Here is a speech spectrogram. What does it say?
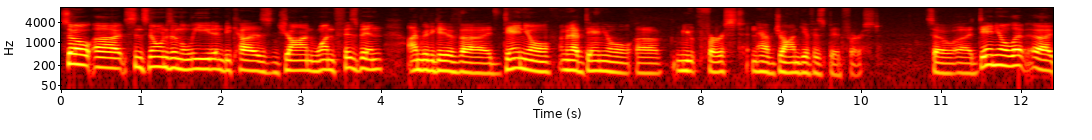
So, uh, since no one's in the lead and because John won Fizbin, I'm going to give uh, Daniel, I'm going to have Daniel uh, mute first and have John give his bid first. So, uh, Daniel, let, uh,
